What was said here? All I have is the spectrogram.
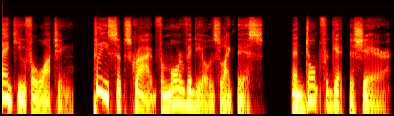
Thank you for watching. Please subscribe for more videos like this. And don't forget to share.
